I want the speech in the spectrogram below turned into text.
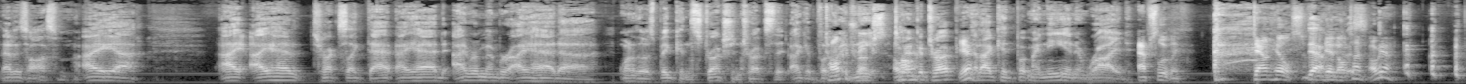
That is awesome. I uh I I had trucks like that. I had I remember I had uh one of those big construction trucks that I could put Tonka my trucks. knee, Oh, Tonka yeah. truck Yeah. that I could put my knee in and ride. Absolutely. Down hills. Down we did all the time. Oh yeah.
